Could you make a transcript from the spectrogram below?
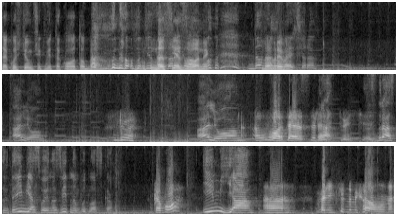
це костюмчик від такого-то бренду. Ну, У нас є рекламу. дзвоник. Доброго Добрий вечір. вечора. Алло. Да. Алло. Алло, да, здравствуйте. Здравствуйте. Ім'я своє назвіть нам, будь ласка. Кого? Ім'я. А, Валентина Михайловна.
